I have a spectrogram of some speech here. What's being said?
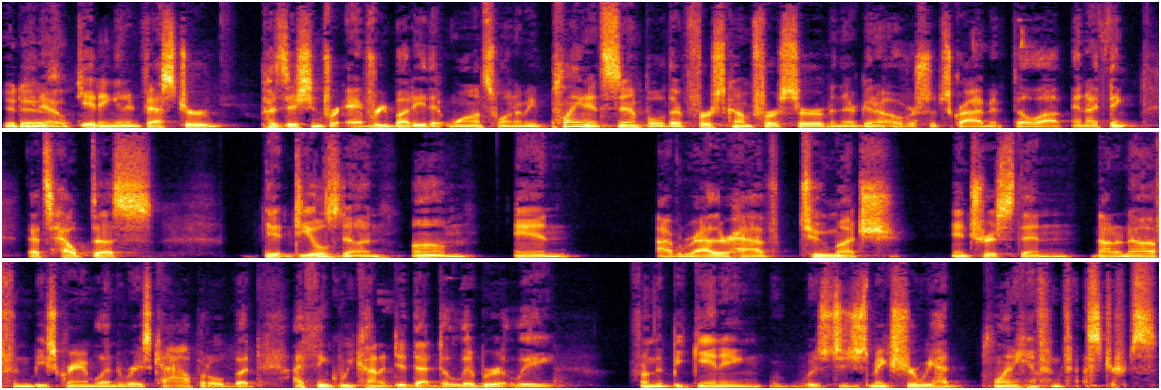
it you is. know, getting an investor position for everybody that wants one. I mean, plain and simple, they're first come, first serve, and they're going to oversubscribe and fill up. And I think that's helped us get deals done. Um, and I would rather have too much interest than not enough and be scrambling to raise capital. But I think we kind of did that deliberately from the beginning was to just make sure we had plenty of investors,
